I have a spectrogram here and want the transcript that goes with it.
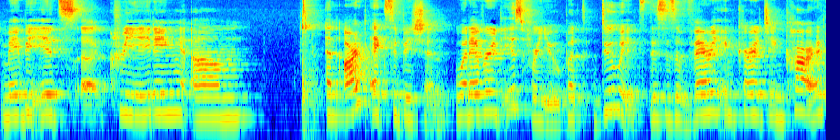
Maybe it's uh, creating. Um, an art exhibition, whatever it is for you, but do it. This is a very encouraging card.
